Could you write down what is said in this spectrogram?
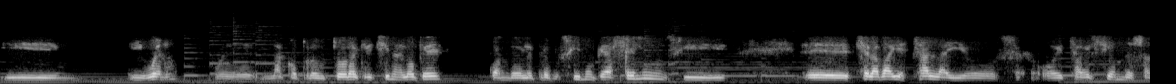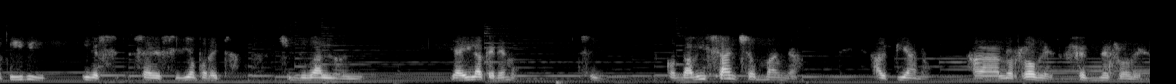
Y, y bueno, pues la coproductora Cristina López, cuando le propusimos qué hacemos, si eh, Chela Bay Starlight o, o esta versión de Satir y, se decidió por esta, sin dudarlo. Y, ahí la tenemos. Con David Sancho en manga, al piano, a los Robert, Fender Robert.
